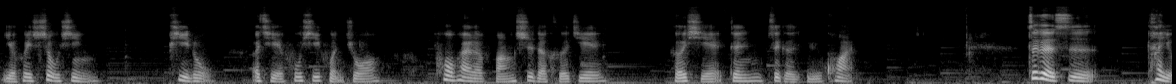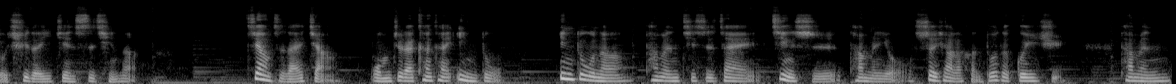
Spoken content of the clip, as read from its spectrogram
也会兽性披露，而且呼吸混浊，破坏了房事的和谐、和谐跟这个愉快。这个是太有趣的一件事情了。这样子来讲，我们就来看看印度。印度呢，他们其实在进食，他们有设下了很多的规矩，他们。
